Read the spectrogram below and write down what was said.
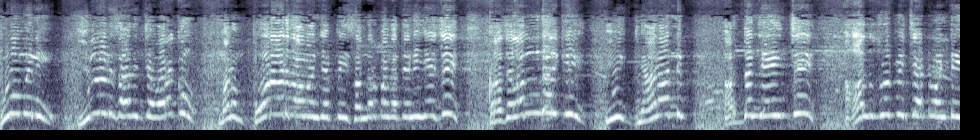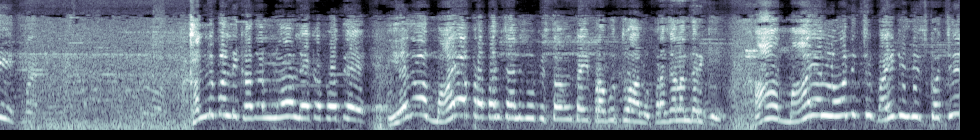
భూమిని ఇల్లుని సాధించే వరకు మనం పోరాడదామని చెప్పి ఈ సందర్భంగా తెలియజేసి ప్రజలందరికీ ఈ జ్ఞానాన్ని అర్థం చేయించి వాళ్ళు చూపించేటువంటి కల్లుబల్లి కథల్లో లేకపోతే ఏదో మాయా ప్రపంచాన్ని చూపిస్తూ ఉంటాయి ప్రభుత్వాలు ప్రజలందరికీ. ఆ మాయల్లో నుంచి బయటికి తీసుకొచ్చి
